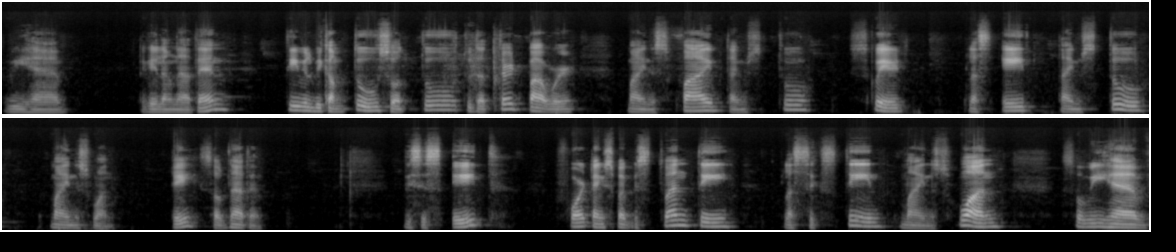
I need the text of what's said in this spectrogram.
So we have, lagay lang natin, t will become 2. So 2 to the third power minus 5 times 2 squared plus 8 times 2 minus 1. Okay, solve natin. This is 8. 4 times 5 is 20 plus 16 minus 1. So we have,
